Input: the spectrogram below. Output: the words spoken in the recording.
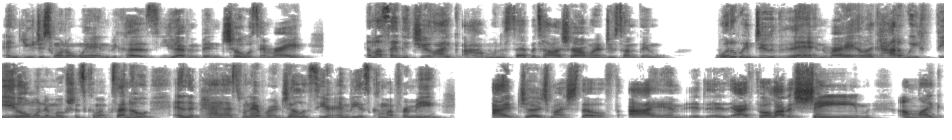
and you just want to win because you haven't been chosen, right? And let's say that you're like, I want to sabotage her, I want to do something. What do we do then, right? And like, how do we feel when emotions come up? Because I know in the past, whenever jealousy or envy has come up for me, I judge myself. I am, it, it, I feel a lot of shame. I'm like,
